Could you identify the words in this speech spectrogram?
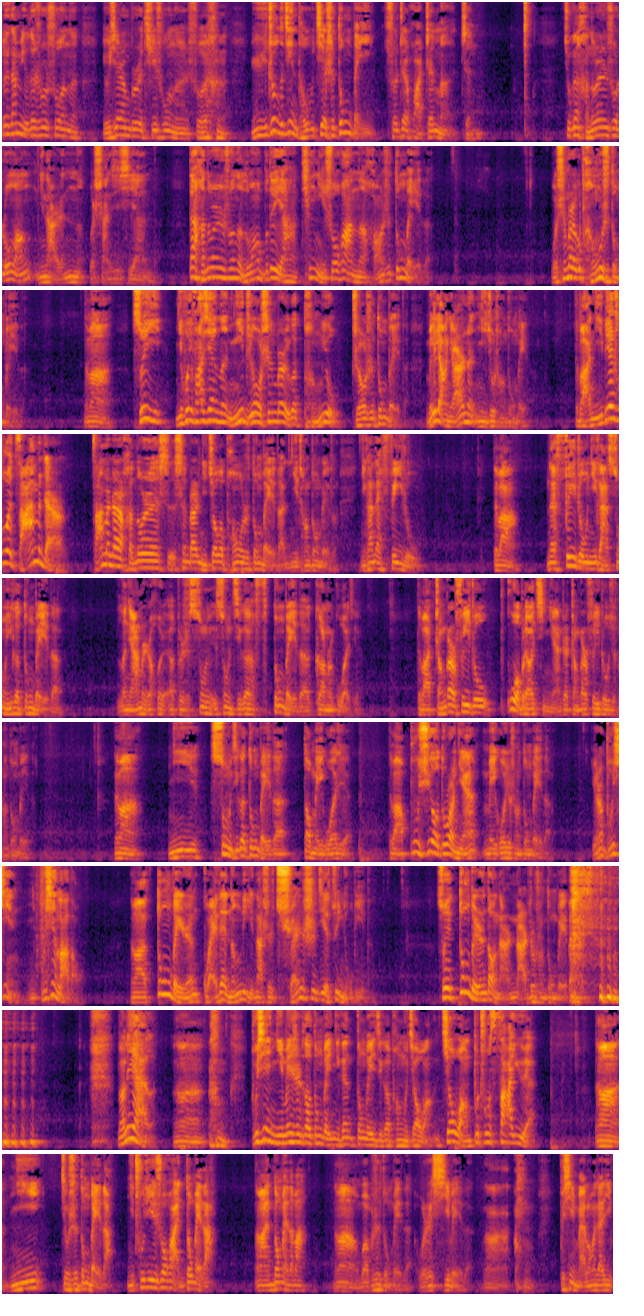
所以咱们有的时候说呢，有些人不是提出呢说，宇宙的尽头皆是东北，说这话真吗？真。就跟很多人说龙王，你哪人呢？我陕西西安的。但很多人说呢，龙王不对呀，听你说话呢，好像是东北的。我身边有个朋友是东北的，那么，所以你会发现呢，你只要身边有个朋友，只要是东北的，没两年呢，你就成东北的，对吧？你别说咱们这儿。咱们这儿很多人是身边，你交个朋友是东北的，你成东北的。你看在非洲，对吧？那非洲你敢送一个东北的老娘们儿，或者呃不是送送几个东北的哥们儿过去，对吧？整个非洲过不了几年，这整个非洲就成东北的，对吧？你送几个东北的到美国去，对吧？不需要多少年，美国就成东北的。有人不信，你不信拉倒。对吧？东北人拐带能力那是全世界最牛逼的，所以东北人到哪儿哪儿就成东北的，老厉害了。嗯，不信你没事到东北，你跟东北几个朋友交往，交往不出仨月，啊，你就是东北的。你出去一说话，你东北的，啊，你东北的吧？啊，我不是东北的，我是西北的。啊，不信买龙家一。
